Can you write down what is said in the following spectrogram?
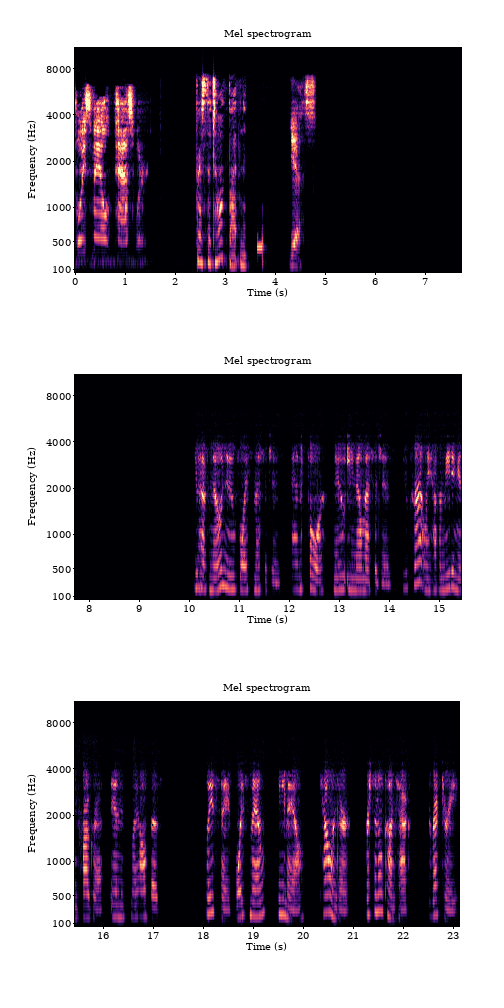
Voicemail password. Press the talk button. Yes. You have no new voice messages and four new email messages. You currently have a meeting in progress in my office. Please say voicemail, email, calendar, personal contacts, directory,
